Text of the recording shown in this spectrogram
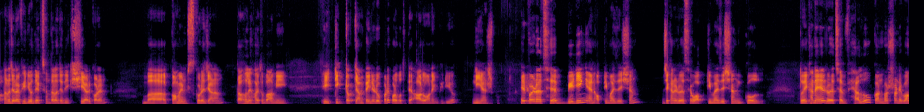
আপনারা যারা ভিডিও দেখছেন, তারা যদি শেয়ার করেন বা কমেন্টস করে জানান, তাহলে হয়তোবা আমি এই টিকটক ক্যাম্পেইনের উপরে পরবর্তীতে আরও অনেক ভিডিও নিয়ে আসব। এরপরে রয়েছে বিডিং অ্যান্ড অপটিমাইজেশন যেখানে রয়েছে অপটিমাইজেশন গোল তো এখানে রয়েছে ভ্যালু কনভার্সন এবং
